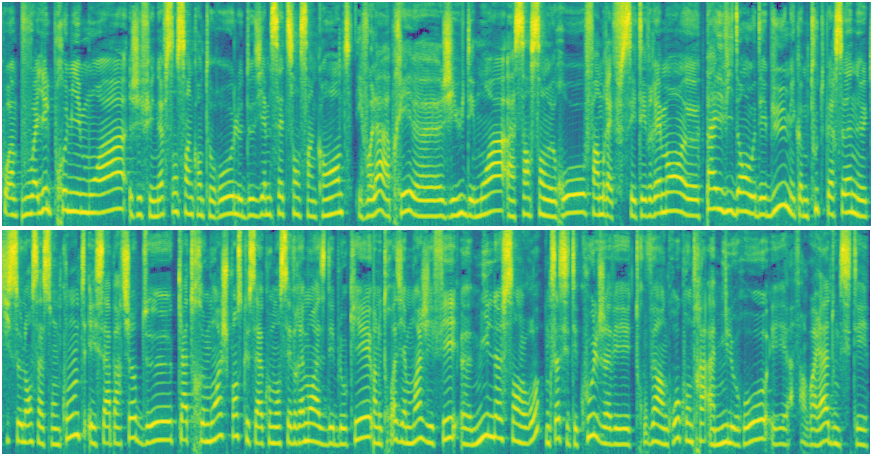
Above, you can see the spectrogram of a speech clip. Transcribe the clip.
quoi. Vous voyez, le premier mois, j'ai fait 950 euros, le deuxième 750. Et voilà, après, euh, j'ai eu des mois à 500 euros. Enfin bref, c'était vraiment euh, pas évident au début, mais comme toute personne qui se lance à son compte. Et c'est à partir de 4 mois, je pense que ça a commencé vraiment à se débloquer. Enfin, le troisième mois, j'ai fait 1900 euros. Donc ça, c'était cool. J'avais trouvé un gros contrat à 1000 euros et enfin voilà, donc c'était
